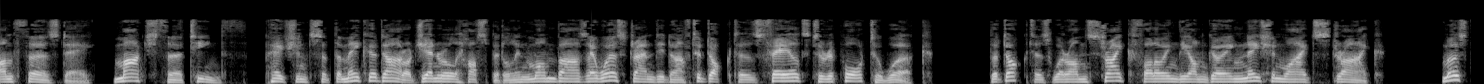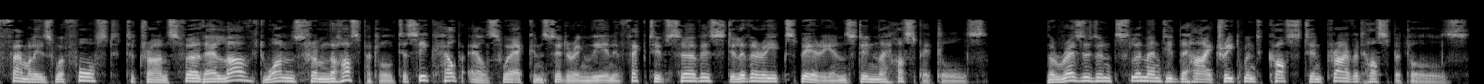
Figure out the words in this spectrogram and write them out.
On Thursday, March 13th, patients at the Makadara General Hospital in Mombasa were stranded after doctors failed to report to work. The doctors were on strike following the ongoing nationwide strike. Most families were forced to transfer their loved ones from the hospital to seek help elsewhere considering the ineffective service delivery experienced in the hospitals. The residents lamented the high treatment cost in private hospitals,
